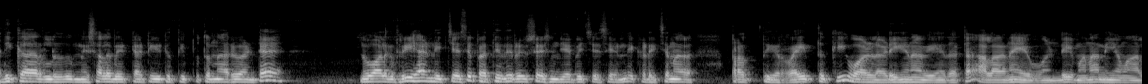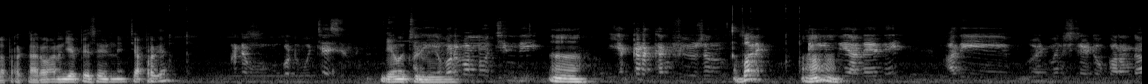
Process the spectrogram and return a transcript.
అధికారులు మిషలు పెట్టి అటు ఇటు తిప్పుతున్నారు అంటే నువ్వు వాళ్ళకి ఫ్రీ హ్యాండ్ ఇచ్చేసి ప్రతిదీ రిజిస్ట్రేషన్ చేపించేసేయండి. ఇక్కడ ఇచ్చిన ప్రతి రైతుకి వాళ్ళు అడిగిన మీదట అలానే ఇవ్వండి మన నియమాల ప్రకారం అని చెప్పేసేయండి. చెప్పరుగా అంటే ఒకటి వచ్చేసింది అది ఏమొచ్చింది? ఎవరి వల్ల వచ్చింది? ఆ, ఎక్కడ కన్ఫ్యూజన్. అనేది అది అడ్మినిస్ట్రేటివ్ పరంగా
